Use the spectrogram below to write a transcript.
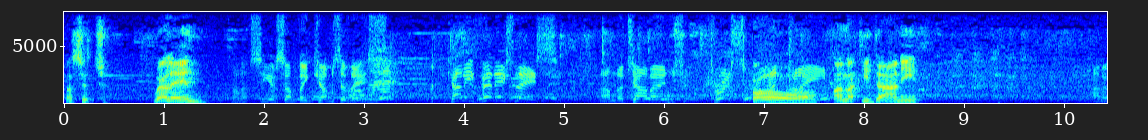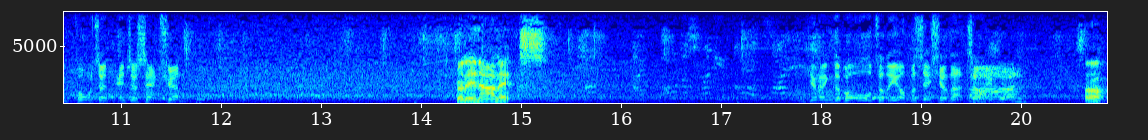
That's it. Well in. Well, let's see if something comes of this. Can he finish this? And the challenge, crisp Oh, and unlucky Danny. An important interception. Well in, Alex. Giving the ball to the opposition that time. Oh,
